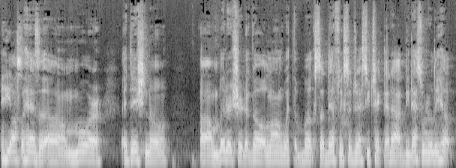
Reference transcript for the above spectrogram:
And he also has a um, more additional um, literature to go along with the book. So definitely suggest you check that out. D. That's what really helped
